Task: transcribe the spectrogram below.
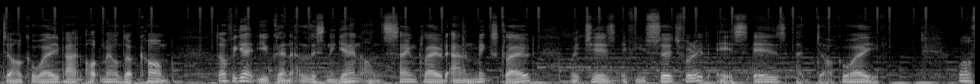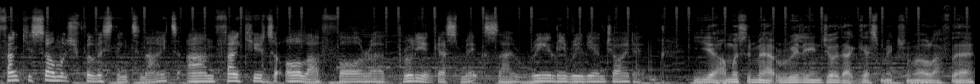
darkerwave at hotmail.com. Don't forget you can listen again on SoundCloud and Mixcloud, which is, if you search for it, it is a darker wave. Well, thank you so much for listening tonight, and thank you to Olaf for a brilliant guest mix. I really, really enjoyed it. Yeah, I must admit, I really enjoyed that guest mix from Olaf there.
